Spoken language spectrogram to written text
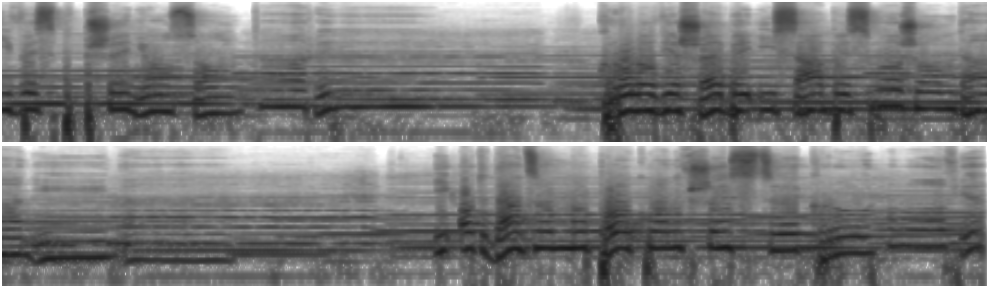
i wysp przyniosą dary. Królowie Szeby i Saby złożą daninę i oddadzą mu pokłon wszyscy królowie.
